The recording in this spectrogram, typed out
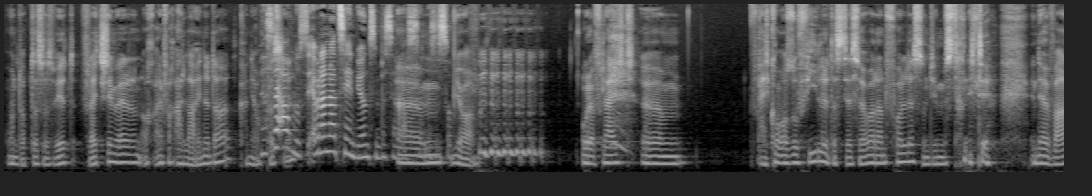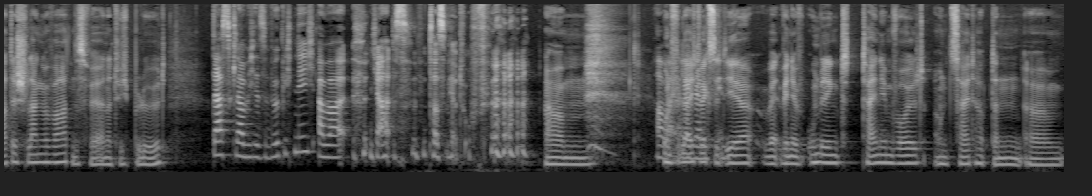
und ob das was wird. Vielleicht stehen wir dann auch einfach alleine da. Kann ja auch das passieren. Das wäre auch lustig, aber dann erzählen wir uns ein bisschen was. Ähm, so. Ja. Oder vielleicht ähm, Vielleicht kommen auch so viele, dass der Server dann voll ist und ihr müsst dann in der, in der Warteschlange warten. Das wäre natürlich blöd. Das glaube ich jetzt wirklich nicht, aber ja, das, das wäre doof. Ähm, und vielleicht wechselt ihr, wenn, wenn, ihr unbedingt teilnehmen wollt und Zeit habt, dann ähm,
